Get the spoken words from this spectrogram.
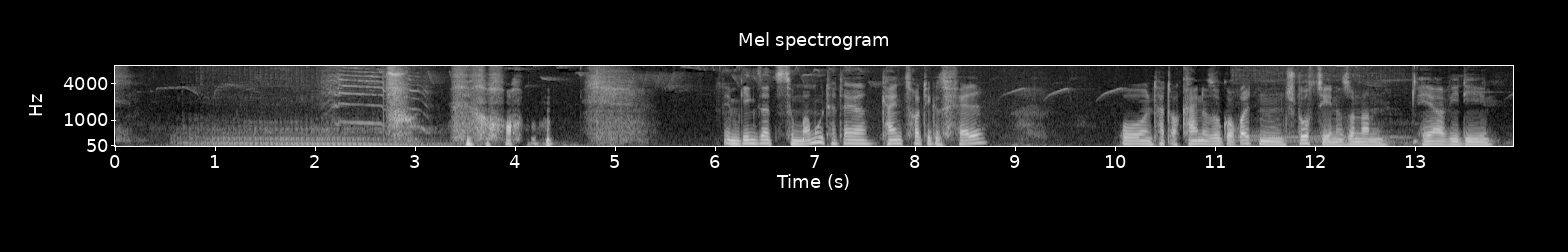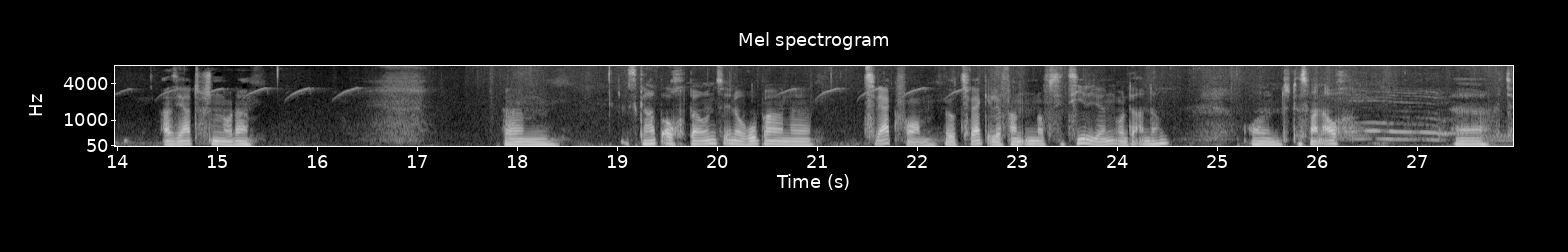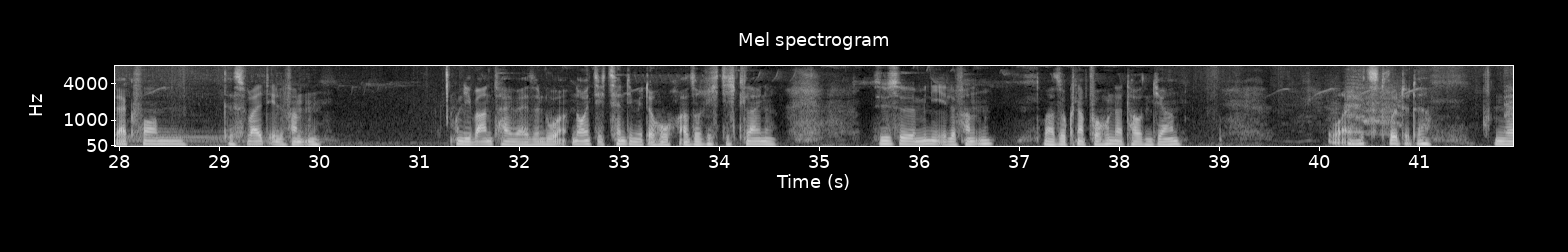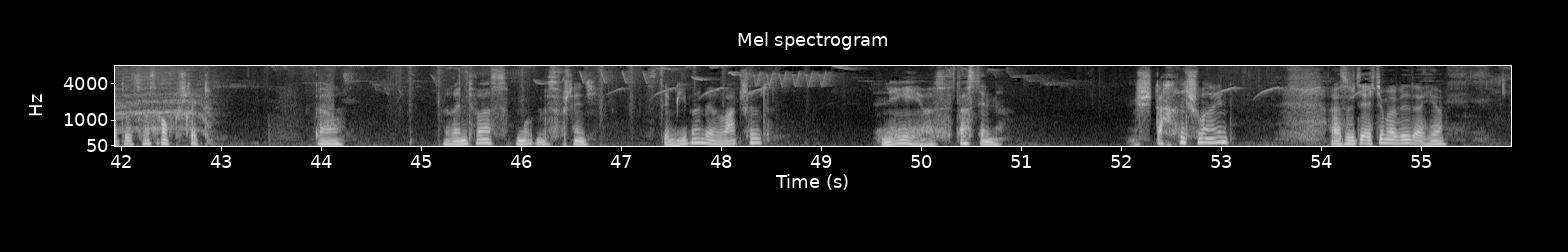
Im Gegensatz zum Mammut hat er kein zottiges Fell und hat auch keine so gerollten Stoßzähne, sondern eher wie die asiatischen oder ähm, es gab auch bei uns in Europa eine Zwergform, so Zwergelefanten auf Sizilien unter anderem. Und das waren auch äh, Zwergformen des Waldelefanten. Und die waren teilweise nur 90 Zentimeter hoch, also richtig kleine süße Mini-Elefanten. War so knapp vor 100.000 Jahren. Boah, jetzt trötet er. Und er hat jetzt was aufgeschreckt. Da rennt was. Ist wahrscheinlich ist der Biber, der watschelt. Nee, was ist das denn? Ein Stachelschwein? Es wird ja echt immer wilder hier.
